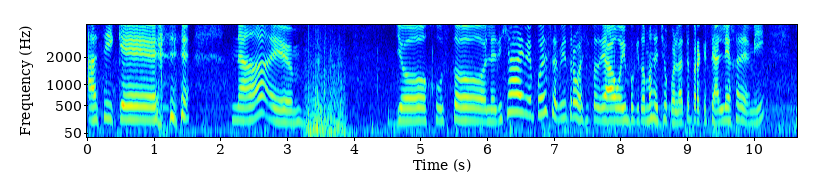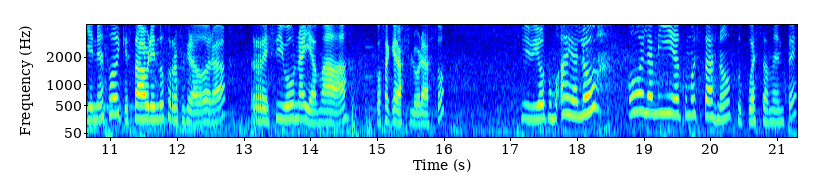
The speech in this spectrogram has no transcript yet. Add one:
Así que, nada, eh, yo justo le dije, ay, ¿me puedes servir otro vasito de agua y un poquito más de chocolate para que se aleje de mí? Y en eso de que estaba abriendo su refrigeradora, recibo una llamada, cosa que era florazo. Y digo como, ay, aló, hola mía, ¿cómo estás? ¿No? Supuestamente.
